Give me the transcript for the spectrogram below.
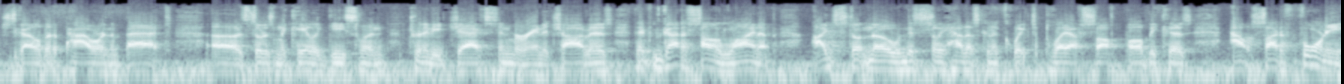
She's got a little bit of power in the bat. Uh, so does Michaela Giesland, Trinity Jackson, Miranda Chavez. They've got a solid lineup. I just don't know necessarily how that's going to equate to playoff softball because outside of Forney,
